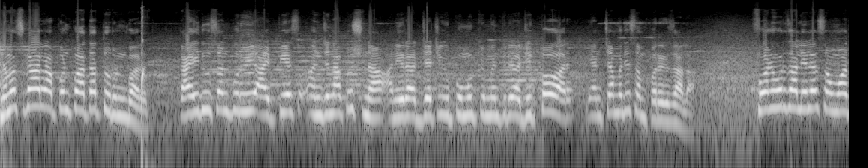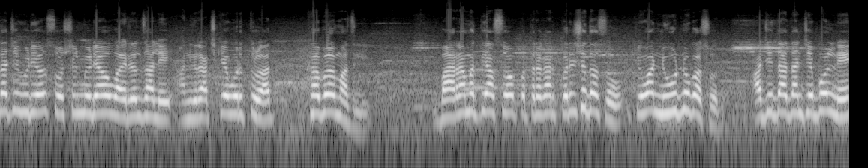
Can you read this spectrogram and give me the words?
नमस्कार आपण पाहता तरुण भारत. काही दिवसांपूर्वी I P S Anjana Krishna आणि राज्याचे उपमुख्यमंत्री अजित पवार यांच्यामध्ये संपर्क झाला. फोनवर झालेल्या संवादाचे व्हिडिओ सोशल मीडियावर व्हायरल झाले आणि राजकीय वर्तुळात खबळ माजली. बारामती असो पत्रकार परिषद असो किंवा निवडणूक असो अजितदादांचे बोलणे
